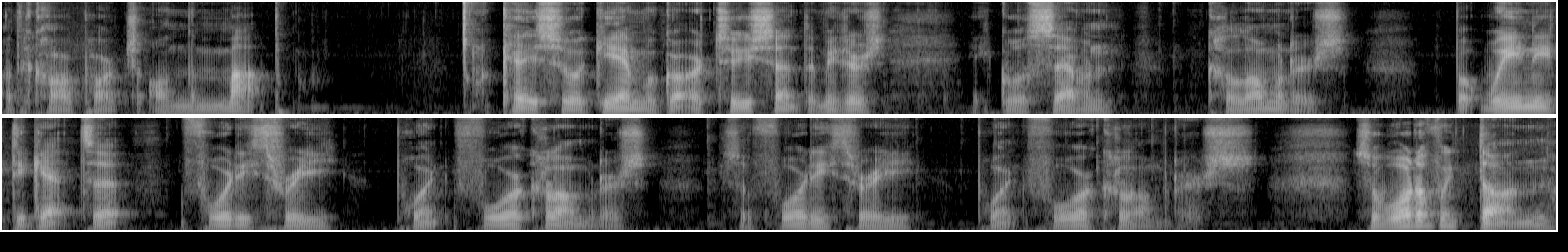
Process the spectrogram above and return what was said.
are the car parks on the map? Okay, so again, we've got our 2 centimeters equals 7 kilometers. But we need to get to 43.4 kilometers. So 43.4 kilometers. So what have we done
